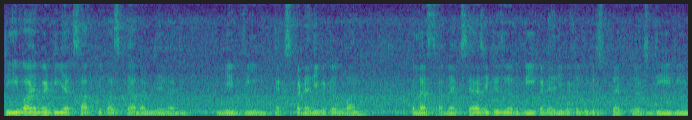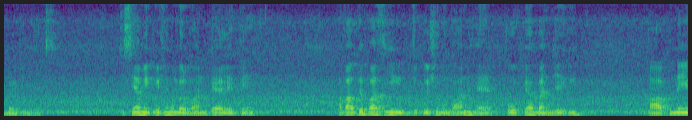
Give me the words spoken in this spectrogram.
d y by d x आपके पास क्या बन जाएगा जी? ये v, x का डेरिवेटिव वन प्लस अब x एज इट इज़ और v का derivative with respect to x d v by d x इसे हम इक्वेशन नंबर वन कह लेते हैं। अब आपके पास ये जो इक्वेशन वन है, वो क्या बन जाएगी? आपने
